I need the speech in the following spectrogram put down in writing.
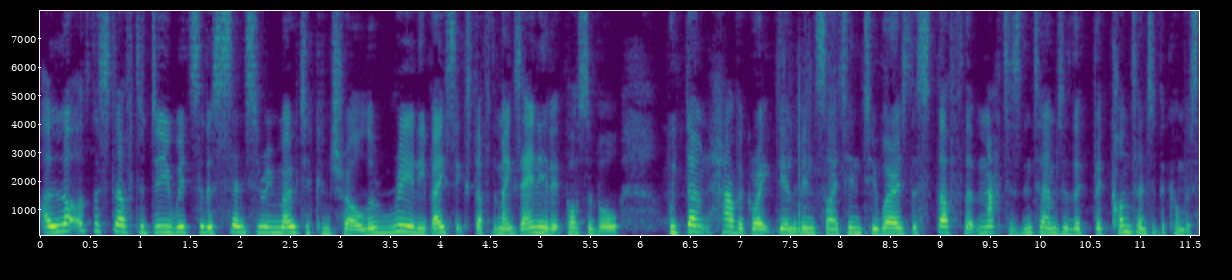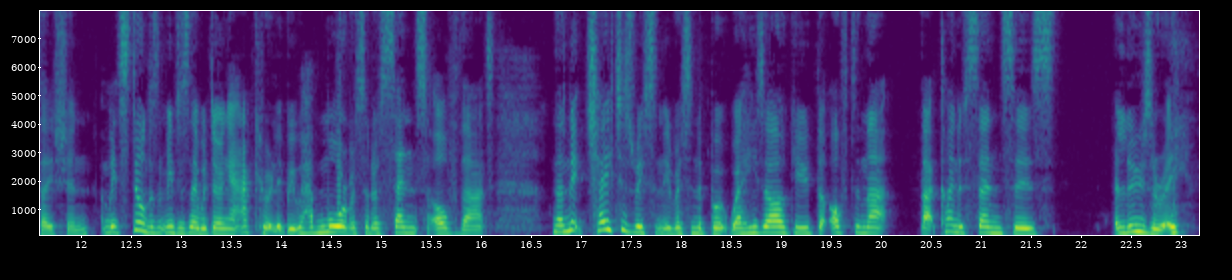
a lot of the stuff to do with sort of sensory motor control, the really basic stuff that makes any of it possible, we don't have a great deal of insight into. Whereas the stuff that matters in terms of the, the content of the conversation, I mean, it still doesn't mean to say we're doing it accurately, but we have more of a sort of sense of that. Now, Nick Chater's recently written a book where he's argued that often that, that kind of sense is illusory.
